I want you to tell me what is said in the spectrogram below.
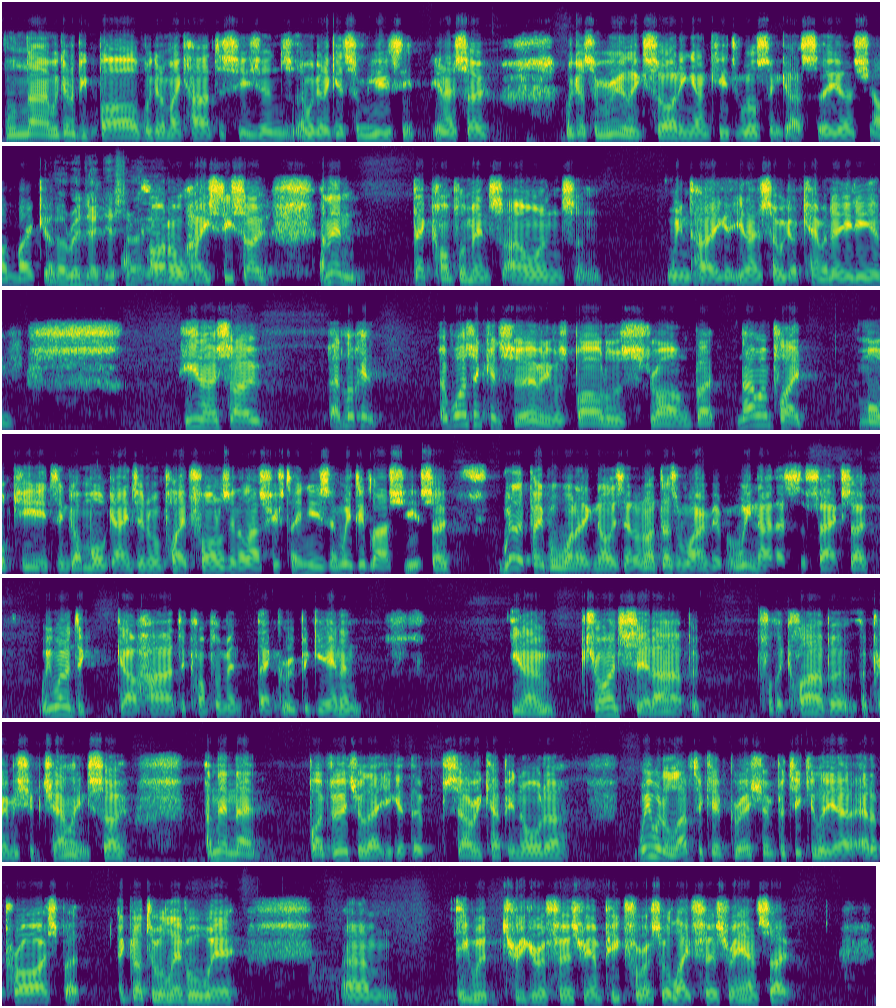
well, no, we've got to be bold. We've got to make hard decisions, and we've got to get some youth in. You know, so we've got some really exciting young kids: Wilson Garcia, Sean Maker, Yeah, I read that yesterday. yeah. Arnold Hasty. So, and then that complements Owens and Windhager. You know, so we got Caminiti and you know, so uh, look at it wasn't conservative. It was bold. It was strong, but no one played more kids and got more games into and played finals in the last 15 years than we did last year. So whether people want to acknowledge that or not it doesn't worry me, but we know that's the fact. So we wanted to go hard to complement that group again and, you know, try and set up for the club a, a premiership challenge. So, and then that, by virtue of that, you get the salary cap in order. We would have loved to keep Gresham, particularly at, at a price, but it got to a level where um, he would trigger a first round pick for us or late first round. So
